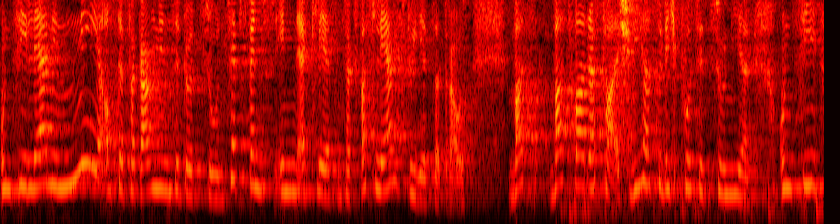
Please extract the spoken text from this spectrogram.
und sie lernen nie aus der vergangenen Situation. Selbst wenn du es ihnen erklärst und sagst, was lernst du jetzt daraus? Was, was war da falsch? Wie hast du dich positioniert? Und sie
